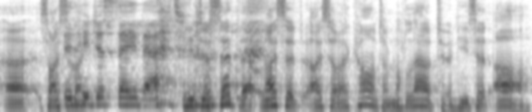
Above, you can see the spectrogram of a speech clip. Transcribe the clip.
Uh, so I said, Did he just say that? he just said that. And I said, I said, I can't, I'm not allowed to. And he said, Ah,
